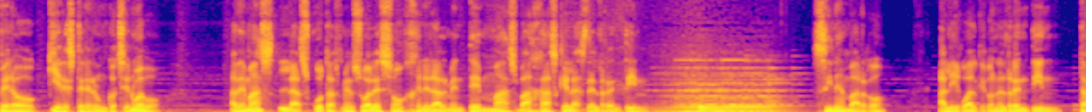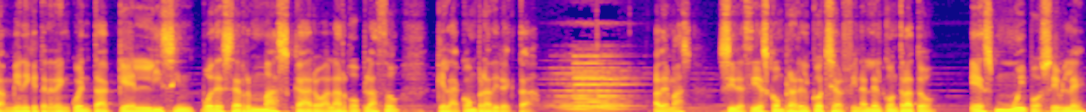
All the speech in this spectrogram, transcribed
pero quieres tener un coche nuevo. Además, las cuotas mensuales son generalmente más bajas que las del renting. Sin embargo, al igual que con el renting, también hay que tener en cuenta que el leasing puede ser más caro a largo plazo que la compra directa. Además, si decides comprar el coche al final del contrato, es muy posible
